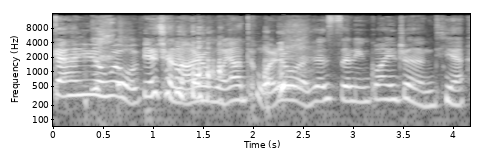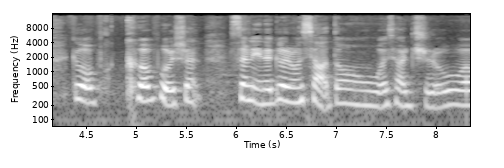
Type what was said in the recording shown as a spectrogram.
甘愿为我变成狼人模样，驮着我在森林逛一整天，给我科普森森林的各种小动物、小植物，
